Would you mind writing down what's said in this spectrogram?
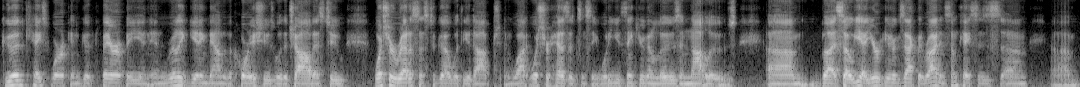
good casework and good therapy and, and really getting down to the core issues with a child as to what's your reticence to go with the adoption? What, what's your hesitancy? What do you think you're going to lose and not lose? Um, but so yeah, you're you're exactly right. In some cases, um, um,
